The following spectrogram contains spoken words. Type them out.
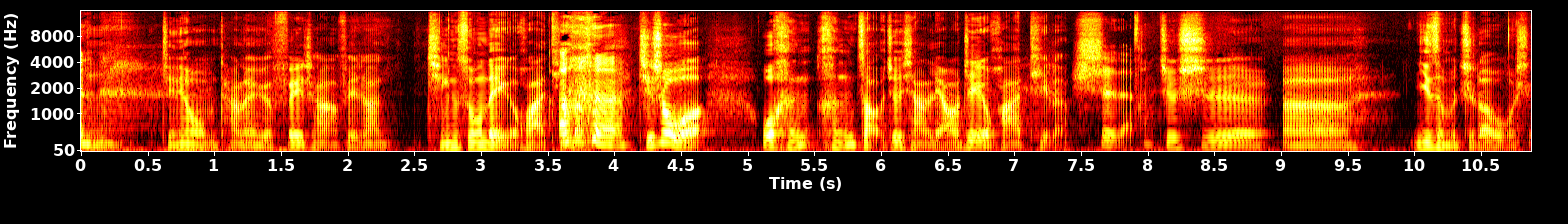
嗯，今天我们谈论一个非常非常轻松的一个话题吧。其实我我很很早就想聊这个话题了，是的，就是呃，你怎么知道我是？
